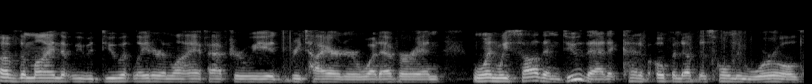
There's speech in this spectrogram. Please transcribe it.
of the mind that we would do it later in life after we had retired or whatever. And when we saw them do that, it kind of opened up this whole new world,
